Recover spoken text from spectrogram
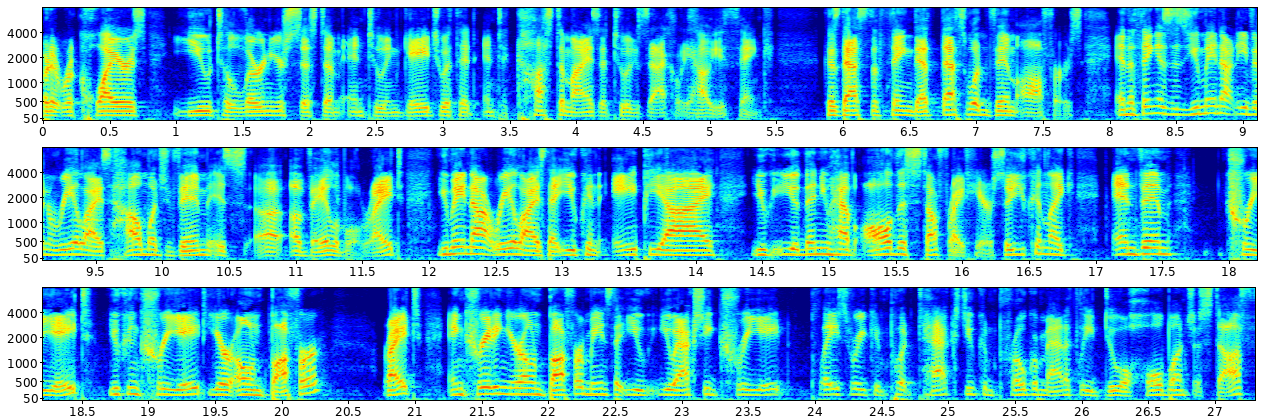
but it requires you to learn your system and to engage with it and to customize it to exactly how you think. Because that's the thing that that's what Vim offers. And the thing is, is you may not even realize how much Vim is uh, available, right? You may not realize that you can API. You, you then you have all this stuff right here, so you can like NVim create. You can create your own buffer, right? And creating your own buffer means that you you actually create place where you can put text. You can programmatically do a whole bunch of stuff.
